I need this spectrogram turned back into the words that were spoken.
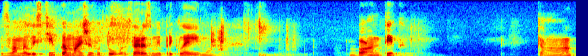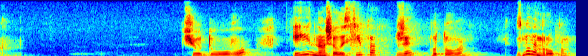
з вами листівка майже готова. Зараз ми приклеїмо бантик. Так. Чудово. І наша листівка вже готова. З Новим роком!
